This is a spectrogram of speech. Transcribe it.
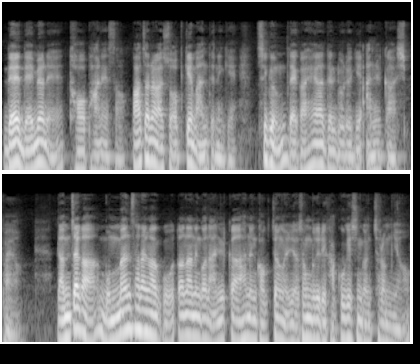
내 내면에 더 반해서 빠져나갈 수 없게 만드는 게 지금 내가 해야 될 노력이 아닐까 싶어요. 남자가 몸만 사랑하고 떠나는 건 아닐까 하는 걱정을 여성분들이 갖고 계신 것처럼요.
